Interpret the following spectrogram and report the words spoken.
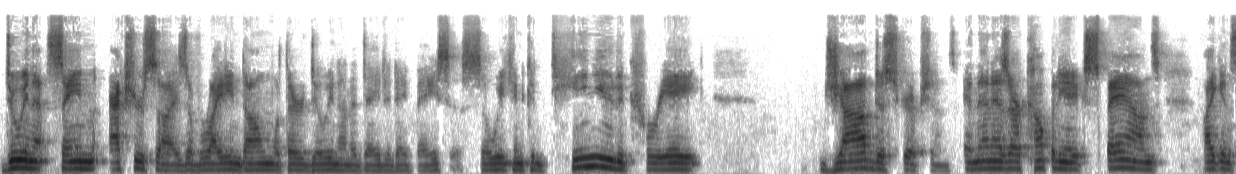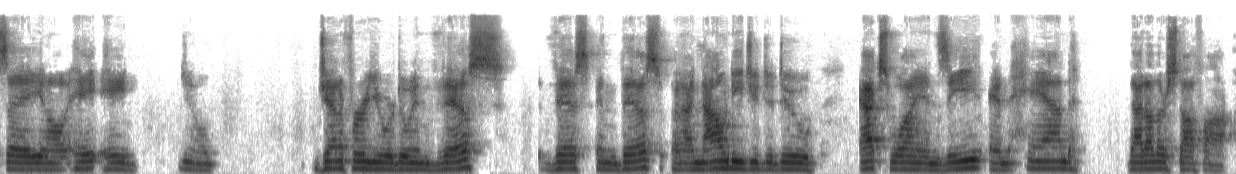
doing that same exercise of writing down what they're doing on a day to day basis so we can continue to create job descriptions. And then as our company expands, I can say, you know, hey, hey, you know, Jennifer, you were doing this, this, and this, and I now need you to do X, Y, and Z and hand that other stuff off.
